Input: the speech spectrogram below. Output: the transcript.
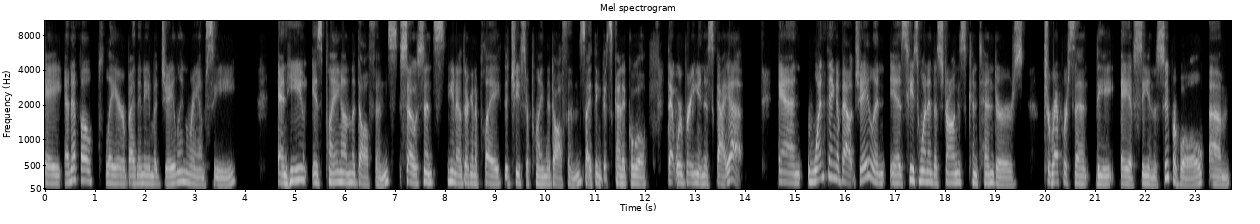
a NFL player by the name of Jalen Ramsey, and he is playing on the Dolphins. So since you know they're going to play, the Chiefs are playing the Dolphins. I think it's kind of cool that we're bringing this guy up. And one thing about Jalen is he's one of the strongest contenders to represent the AFC in the Super Bowl. Um,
